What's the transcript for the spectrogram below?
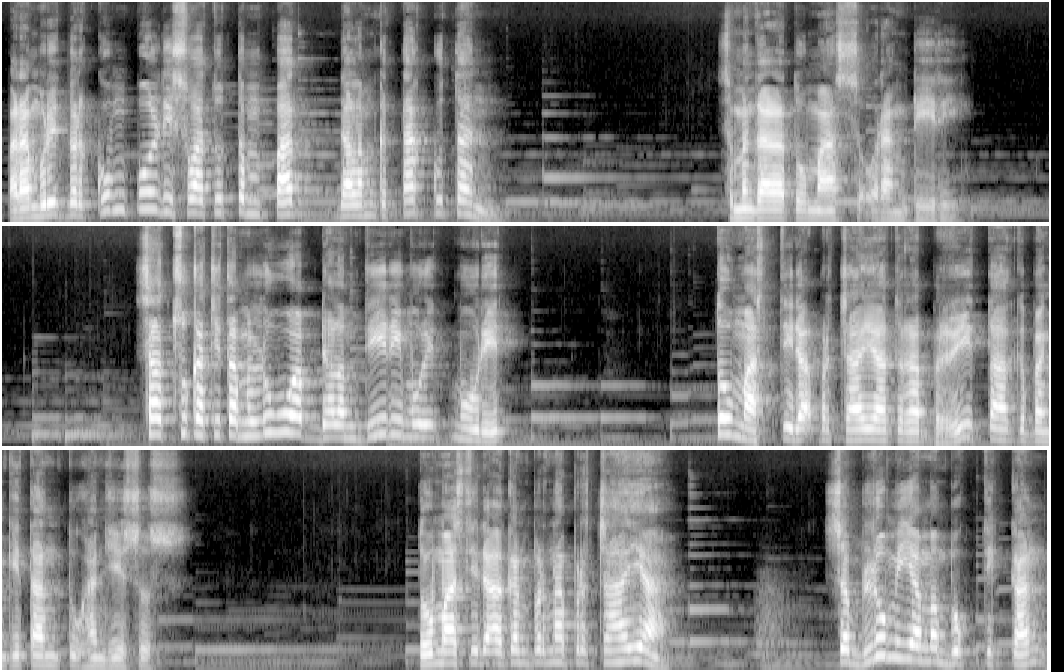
Para murid berkumpul di suatu tempat dalam ketakutan. Sementara Thomas seorang diri. Saat sukacita meluap dalam diri murid-murid, Thomas tidak percaya terhadap berita kebangkitan Tuhan Yesus. Thomas tidak akan pernah percaya sebelum ia membuktikan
